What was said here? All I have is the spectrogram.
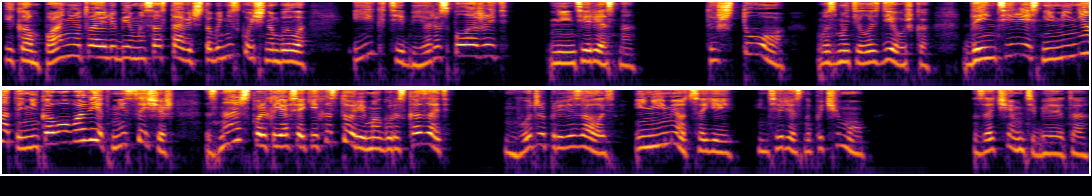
и компанию твою любимой составить, чтобы не скучно было, и к тебе расположить. Неинтересно. Ты что? Возмутилась девушка. «Да интереснее меня ты никого вовек не сыщешь. Знаешь, сколько я всяких историй могу рассказать?» Вот же привязалась и не имется ей. Интересно, почему? «Зачем тебе это?»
